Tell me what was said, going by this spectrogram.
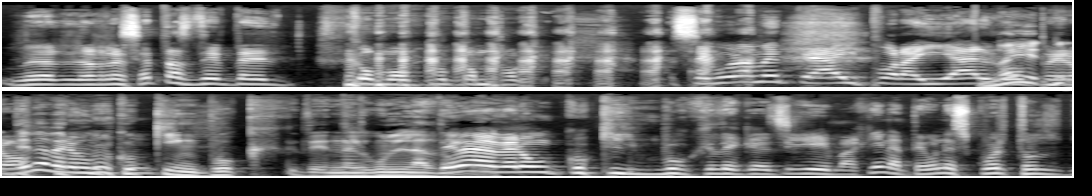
Las recetas de, como, seguramente hay por ahí algo, pero debe haber un cooking book en algún lado. Debe haber un cooking book de que sí, imagínate un Squirtle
